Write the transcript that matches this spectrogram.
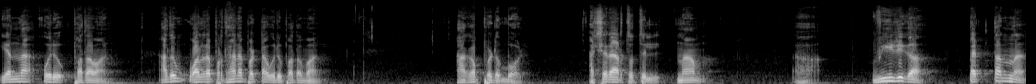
എന്ന ഒരു പദമാണ്. അതും വളരെ പ്രധാനപ്പെട്ട ഒരു പദമാണ്. അകപ്പെടുമ്പോൾ. അക്ഷരാർത്ഥത്തിൽ നാം വീഴുക പെട്ടെന്ന്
